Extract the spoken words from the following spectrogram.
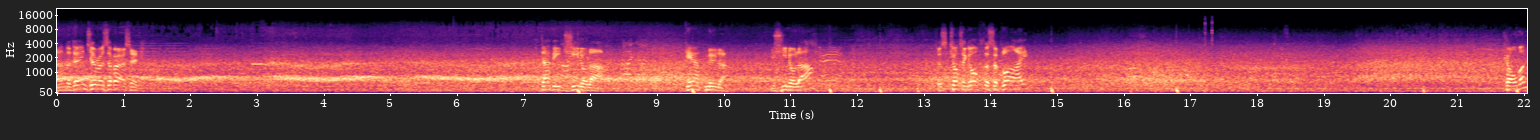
And the danger is averted. David Ginola. Gerd Müller. Ginola. Just cutting off the supply. Coleman.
